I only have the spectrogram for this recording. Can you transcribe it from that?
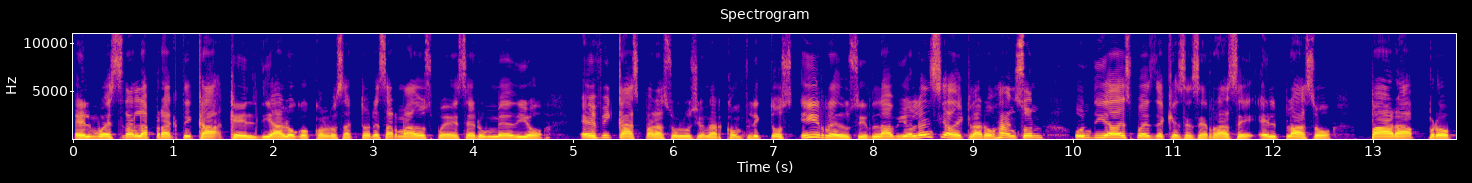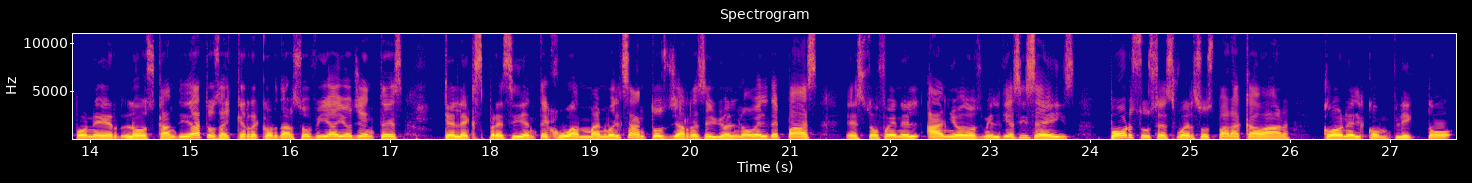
Él muestra en la práctica que el diálogo con los actores armados puede ser un medio eficaz para solucionar conflictos y reducir la violencia, declaró Hanson un día después de que se cerrase el plazo para proponer los candidatos. Hay que recordar, Sofía y oyentes, que el expresidente Juan Manuel Santos ya recibió el Nobel de Paz. Esto fue en el año 2016 por sus esfuerzos para acabar con el conflicto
